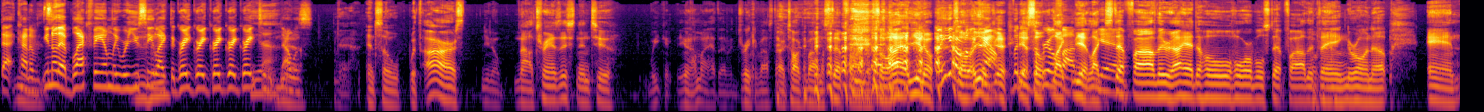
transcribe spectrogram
that kind of, you know, that black family where you see like the great, great, great, great, great. Yeah. And Yeah. I was yeah, and so with ours, you know, now transitioning to. We can, you know, I might have to have a drink if I start talking about my stepfather. So I, you know, But he don't so really yeah, count, but yeah, so like, father. yeah, like stepfather. I had the whole horrible stepfather thing growing up, and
